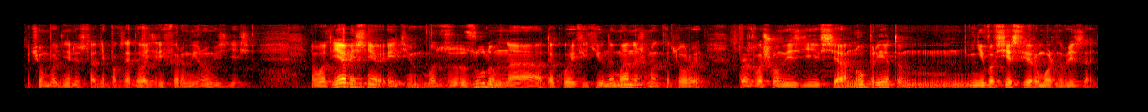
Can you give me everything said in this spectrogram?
почему бы один результат не показать, давайте реформируем здесь. Вот я объясняю этим, вот зудом на такой эффективный менеджмент, который провозглашен везде и вся, но при этом не во все сферы можно влезать.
